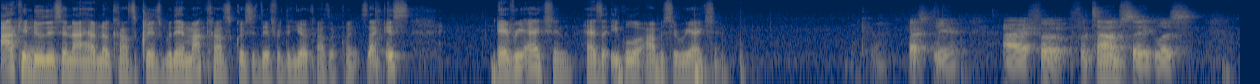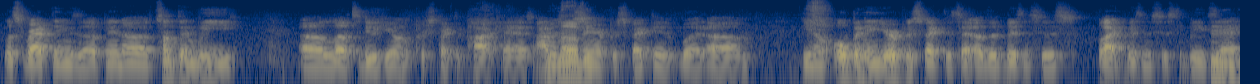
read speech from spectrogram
I can do this and not have no consequence, but then my consequence is different than your consequence. Like it's every action has an equal or opposite reaction. Okay. That's fair. All right, for for time's sake, let's let's wrap things up. And uh, something we uh, love to do here on the Perspective Podcast. Obviously, Love it. sharing perspective, but um, you know, opening your perspective to other businesses, black businesses to be exact.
